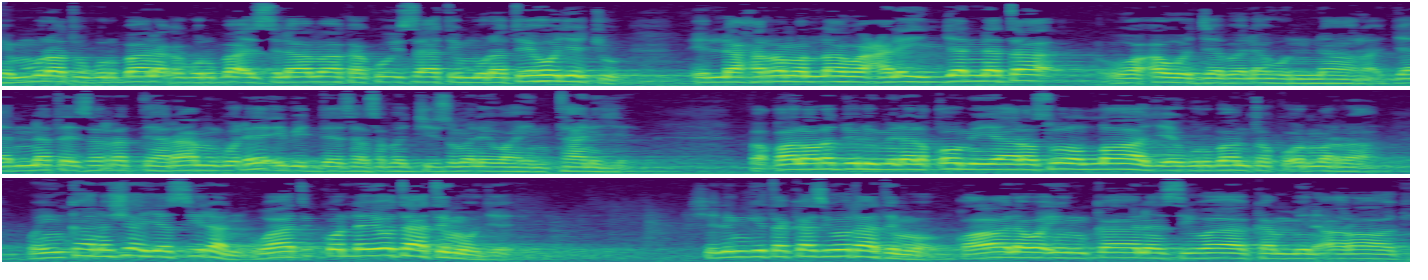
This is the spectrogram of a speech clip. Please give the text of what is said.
همرة قربانك قرباء إسلاما ككويسات مرته ججو إلا حرم الله عليه الجنة وأوجب له النار. جنة سرت حرام قد إبدا سبجي سمالي واهن تانجي فقال رجل من القوم يا رسول الله جاء قربان تكور مرة. وإن كان شيء يسيرا واتقول لا يوتاتمو شلنجي تكاسي يوتاتمو. قال وإن كان سواكا من أراك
